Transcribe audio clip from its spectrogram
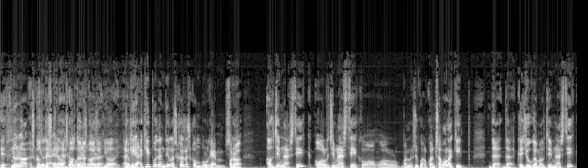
eh, no, no, escolta, Jo escolta en una cosa jo- jo, aquí, mira- aquí podem dir les coses com vulguem Sí. però el gimnàstic o el gimnàstic o, o el, bueno, és igual, qualsevol equip de, de, que juga amb el gimnàstic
